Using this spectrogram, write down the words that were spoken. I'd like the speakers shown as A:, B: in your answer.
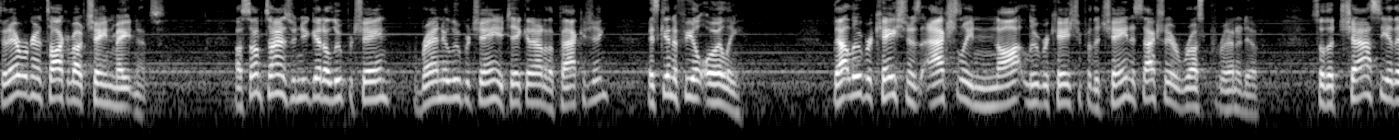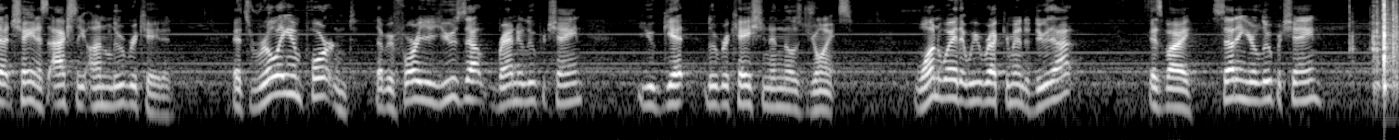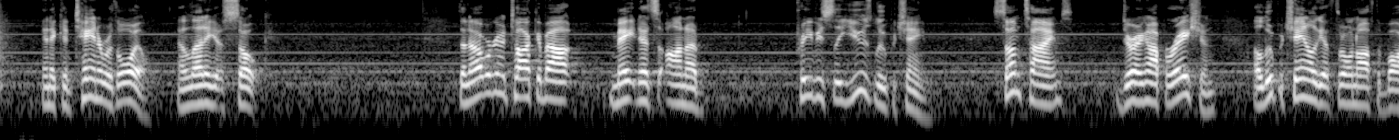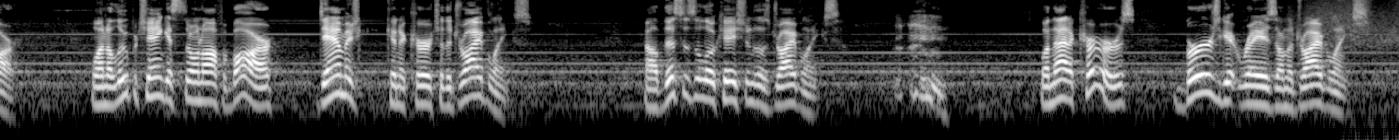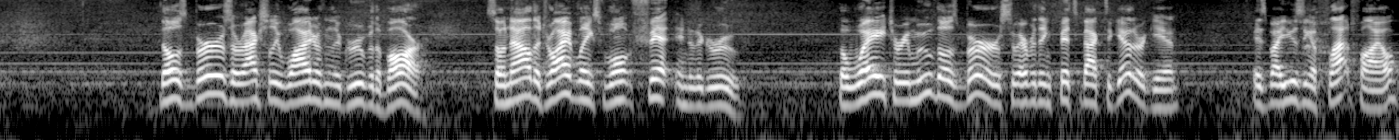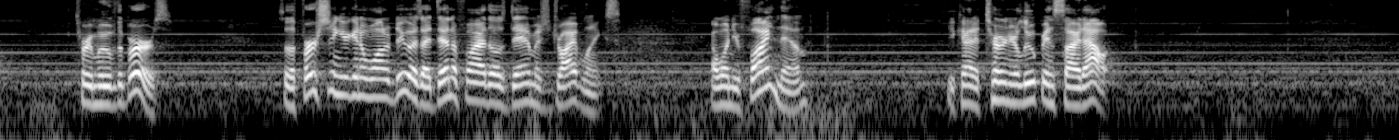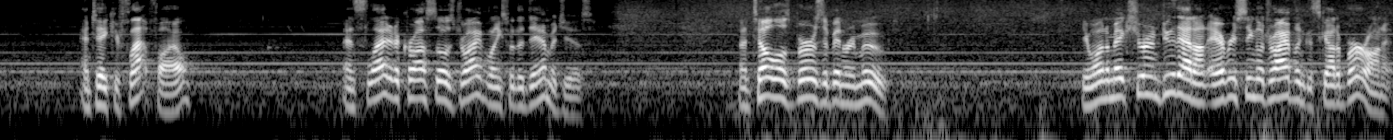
A: Today we're going to talk about chain maintenance. Now sometimes when you get a looper chain, a brand new looper chain, you take it out of the packaging, it's going to feel oily. That lubrication is actually not lubrication for the chain, it's actually a rust preventative. So the chassis of that chain is actually unlubricated. It's really important that before you use that brand new looper chain, you get lubrication in those joints. One way that we recommend to do that is by setting your looper chain in a container with oil and letting it soak. So now we're going to talk about maintenance on a previously used looper chain. Sometimes during operation, a looper chain will get thrown off the bar. When a looper chain gets thrown off a bar, damage can occur to the drive links. Now this is the location of those drive links. when that occurs, burrs get raised on the drive links. Those burrs are actually wider than the groove of the bar. So now the drive links won't fit into the groove. The way to remove those burrs so everything fits back together again is by using a flat file to remove the burrs. So the first thing you're going to want to do is identify those damaged drive links. And when you find them, you kind of turn your loop inside out and take your flat file and slide it across those drive links where the damage is until those burrs have been removed. You want to make sure and do that on every single drive link that's got a burr on it.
